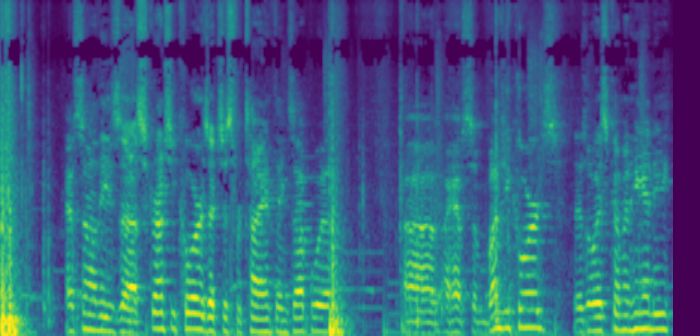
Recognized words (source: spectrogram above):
I have some of these uh, scrunchy cords, that's just for tying things up with. Uh, I have some bungee cords, those always come in handy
